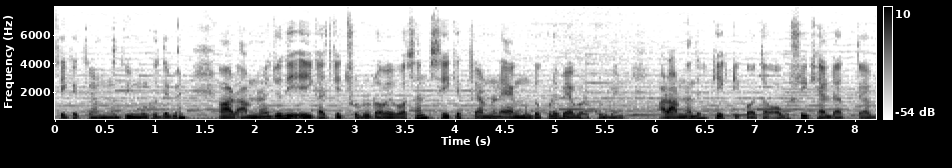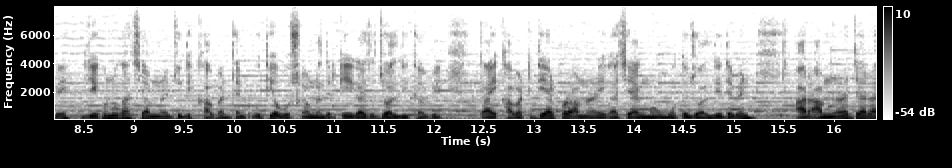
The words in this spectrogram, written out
সেক্ষেত্রে আপনারা দুই মুঠো দেবেন। আর আপনারা যদি এই গাছকে ছোটো টবে বসান, সেক্ষেত্রে আপনারা এক মুঠো করে ব্যবহার করবেন। আর আপনাদেরকে একটি কথা অবশ্যই খেয়াল রাখতে হবে যে কোনো গাছে আপনারা যদি খাবার দেন, অতি অবশ্যই আপনাদেরকে এই গাছে জল দিতে হবে। তাই খাবারটি দেওয়ার পর আপনারা এই গাছে এক মগ মতো জল দিয়ে দেবেন। আর আপনারা যারা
